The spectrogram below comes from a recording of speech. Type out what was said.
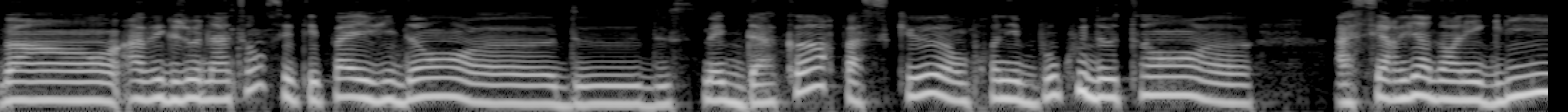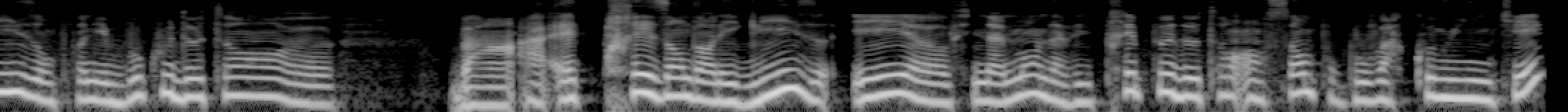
Ben, avec Jonathan, c'était pas évident euh, de, de se mettre d'accord parce que on prenait beaucoup de temps euh, à servir dans l'église, on prenait beaucoup de temps euh, ben, à être présent dans l'église et euh, finalement, on avait très peu de temps ensemble pour pouvoir communiquer.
